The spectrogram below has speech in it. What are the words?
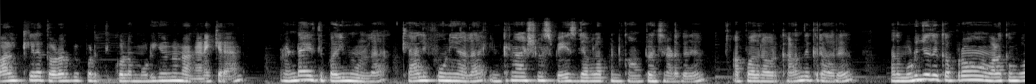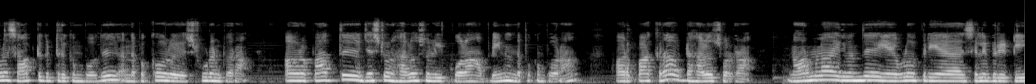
வாழ்க்கையில தொடர்பு படுத்தி கொள்ள முடியும்னு நான் நினைக்கிறேன். ரெண்டாயிரத்தி பதிமூணில் கலிஃபோர்னியாவில் இன்டர்நேஷனல் ஸ்பேஸ் டெவலப்மெண்ட் கான்ஃபரன்ஸ் நடக்குது. அப்போ அதில் அவர் கலந்துக்கிறாரு. அது முடிஞ்சதுக்கப்புறம் வழக்கம் போல் சாப்பிட்டுக்கிட்டு இருக்கும்போது அந்த பக்கம் ஒரு ஸ்டூடெண்ட் வரான். அவரை பார்த்து ஜஸ்ட் ஒரு ஹலோ சொல்லிட்டு போகலாம் அப்படின்னு அந்த பக்கம் போகிறான் அவரை பார்க்குறா அவர்கிட்ட ஹலோ சொல்கிறான் நார்மலாக இது வந்து எவ்வளோ பெரிய செலிபிரிட்டி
